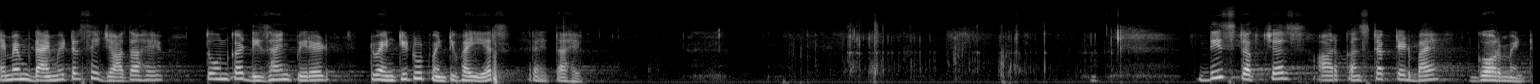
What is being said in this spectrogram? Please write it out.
mm डायमीटर से ज़्यादा है तो उनका डिज़ाइन पीरियड 20 टू 25 ईयर्स रहता है। These structures are constructed by government.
